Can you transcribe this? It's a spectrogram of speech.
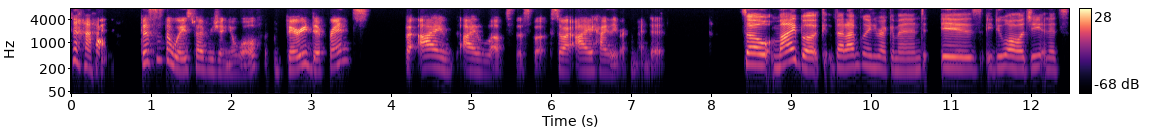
this is the waves by virginia woolf very different but i i loved this book so i, I highly recommend it So my book that I'm going to recommend is a duology, and it's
